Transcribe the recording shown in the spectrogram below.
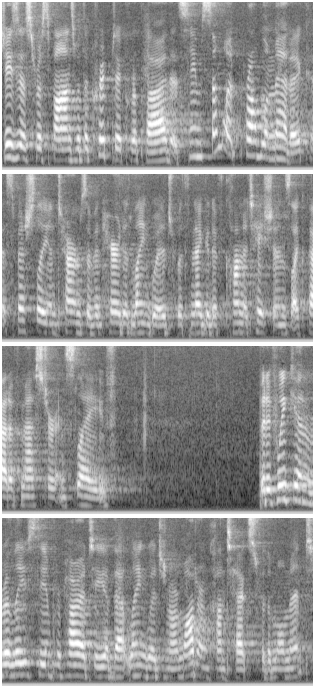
Jesus responds with a cryptic reply that seems somewhat problematic, especially in terms of inherited language with negative connotations like that of master and slave. But if we can release the impropriety of that language in our modern context for the moment,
